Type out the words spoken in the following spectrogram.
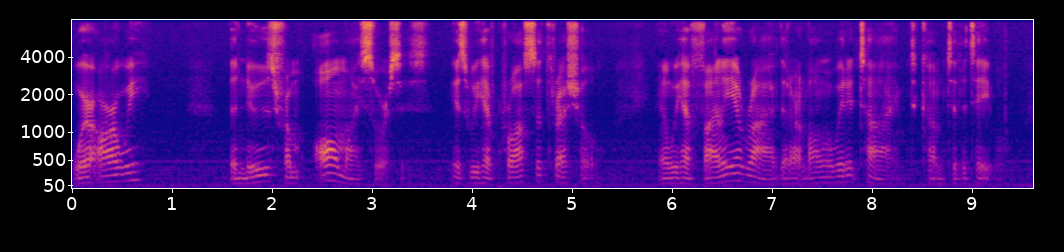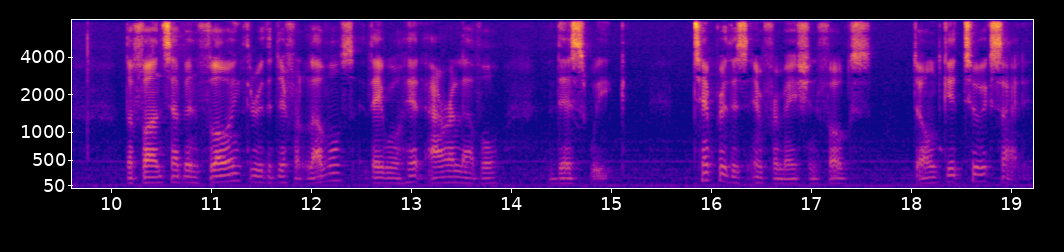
Where are we? The news from all my sources is we have crossed the threshold and we have finally arrived at our long awaited time to come to the table. The funds have been flowing through the different levels. They will hit our level this week. Temper this information, folks. Don't get too excited.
